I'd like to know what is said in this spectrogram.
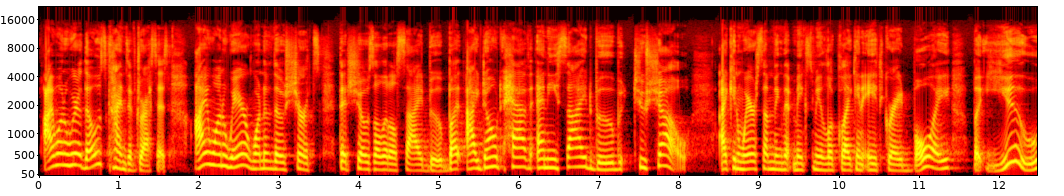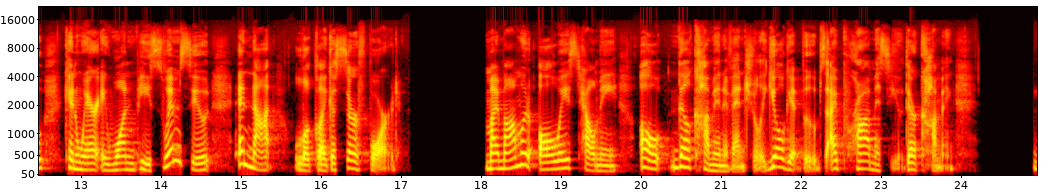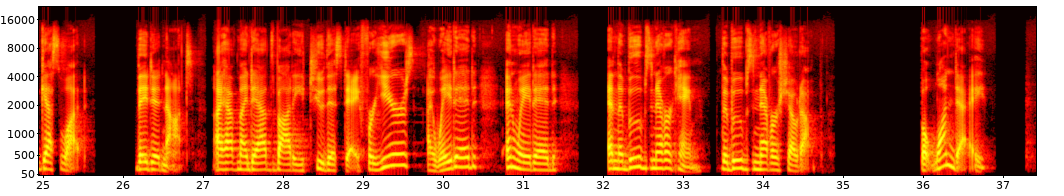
I want to wear those kinds of dresses. I want to wear one of those shirts that shows a little side boob, but I don't have any side boob to show. I can wear something that makes me look like an eighth grade boy, but you can wear a one piece swimsuit and not look like a surfboard. My mom would always tell me, Oh, they'll come in eventually. You'll get boobs. I promise you, they're coming. Guess what? They did not. I have my dad's body to this day. For years, I waited and waited, and the boobs never came. The boobs never showed up. But one day,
